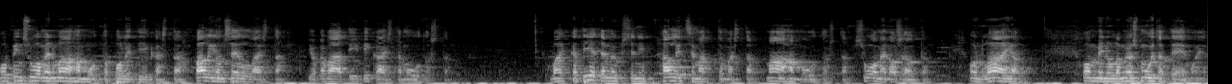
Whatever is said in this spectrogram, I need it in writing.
opin Suomen maahanmuuttopolitiikasta paljon sellaista, joka vaatii pikaista muutosta. Vaikka tietämykseni hallitsemattomasta maahanmuutosta Suomen osalta on laaja, on minulla myös muita teemoja.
